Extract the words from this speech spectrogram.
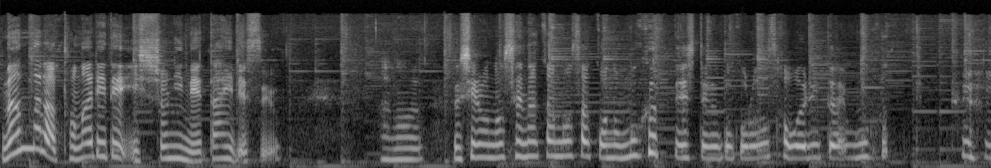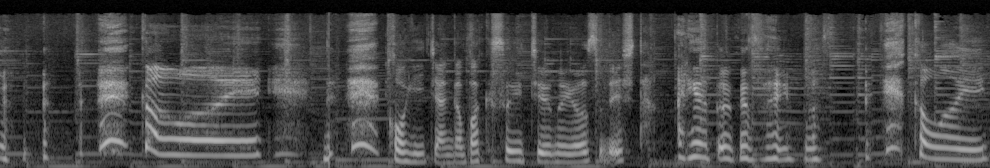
なんなら隣で一緒に寝たいですよ。あの後ろの背中のさこのモフってしてるところを触りたい。モフって。かわいい。コーヒーちゃんが爆睡中の様子でした。ありがとうございます。かわいい。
